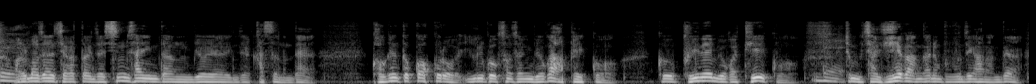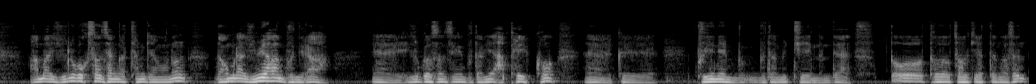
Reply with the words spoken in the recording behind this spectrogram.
네. 얼마 전에 제가 또 이제 심사임당 묘에 이제 갔었는데 거기는 또 거꾸로 율곡 선생님 묘가 앞에 있고 그 부인의 묘가 뒤에 있고 네. 좀잘 이해가 안 가는 부분 중에 하나인데 아마 율곡 선생 같은 경우는 너무나 유명한 분이라 예, 율곡 선생의 무덤이 앞에 있고 예, 그 부인의 무덤이 뒤에 있는데 또 더 저기 했던 것은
